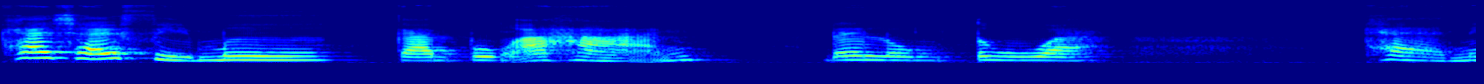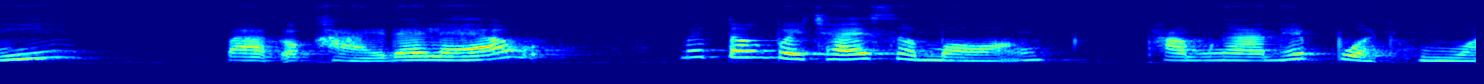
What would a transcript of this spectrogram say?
แค่ใช้ฝีมือ การปรุงอาหาร ได้ลงตัว แค่นี้ป้าก็ขายได้แล้ว ไม่ต้องไปใช้สมองทำงานให้ปวดหัว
